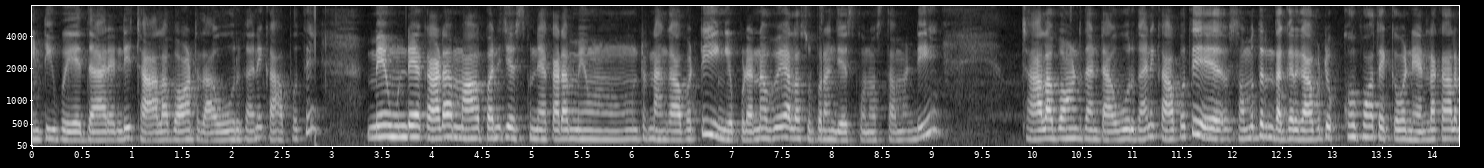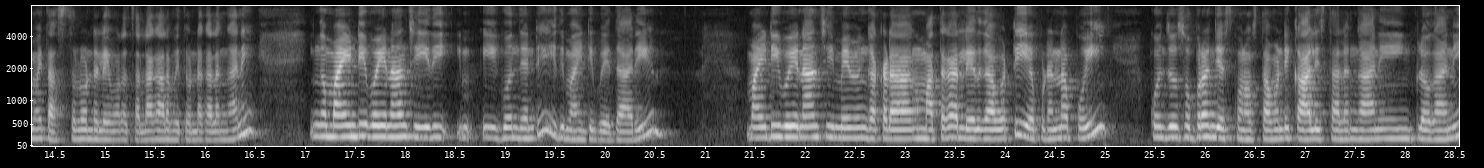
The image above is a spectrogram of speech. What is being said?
ఇంటికి పోయే దారండి. చాలా బాగుంటుంది ఆ ఊరు కానీ కాకపోతే మేము ఉండే కాడ మా పని చేసుకునే కాడ మేము ఉంటున్నాం కాబట్టి ఇంకెప్పుడన్నా పోయి అలా శుభ్రం చేసుకొని వస్తామండి. చాలా బాగుంటుందంట ఆ ఊరు కానీ కాకపోతే సముద్రం దగ్గర కాబట్టి ఒక్కో పోత ఎక్కువండి. ఎండాకాలం అయితే అస్సలు ఉండలేము అలా చల్లకాలం అయితే ఉండగలం కానీ ఇంకా మా ఇంటికి పోయినాంచి ఇది ఈ గొంతు అంటే ఇది మా ఇంటికి పోయే దారి. మా ఇంటికి పోయినాంచి మేము ఇంక అక్కడ మా అత్తగారు లేదు కాబట్టి ఎప్పుడన్నా పోయి కొంచెం శుభ్రం చేసుకొని వస్తామండి. ఖాళీ స్థలం కానీ ఇంట్లో కానీ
